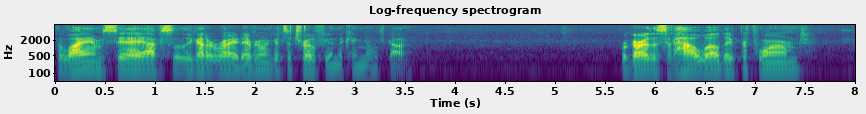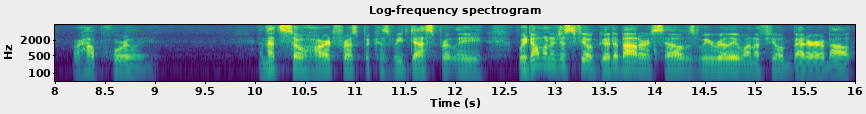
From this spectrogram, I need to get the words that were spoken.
the YMCA absolutely got it right. Everyone gets a trophy in the kingdom of God, regardless of how well they performed or how poorly. And that's so hard for us because we desperately, we don't want to just feel good about ourselves. We really want to feel better about,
